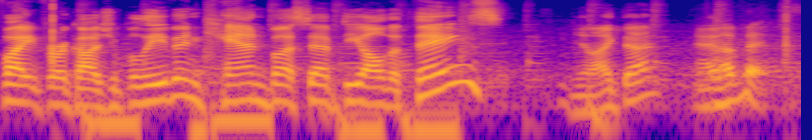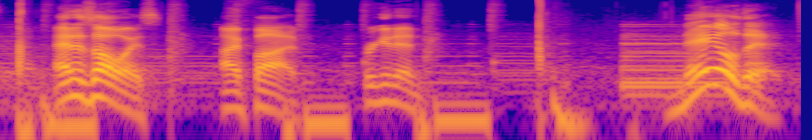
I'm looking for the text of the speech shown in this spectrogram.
Fight for a cause you believe in. Can bust FD all the things. You like that? I love it. And as always, high five. Bring it in. Nailed it.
